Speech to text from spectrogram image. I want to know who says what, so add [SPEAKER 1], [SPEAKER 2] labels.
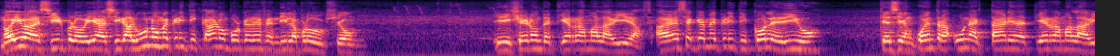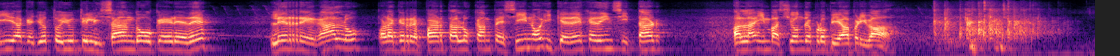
[SPEAKER 1] No iba a decir, pero voy a decir, algunos me criticaron porque defendí la producción. Y dijeron de tierras malavidas. A ese que me criticó le digo que si encuentra una hectárea de tierra malavida que yo estoy utilizando o que heredé, le regalo para que reparta a los campesinos y que deje de incitar a la invasión de propiedad privada.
